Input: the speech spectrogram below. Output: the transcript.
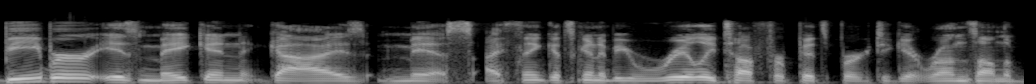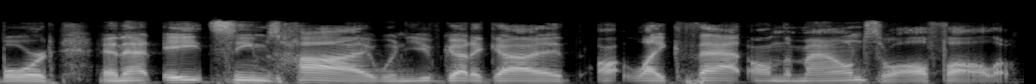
Bieber is making guys miss. I think it's going to be really tough for Pittsburgh to get runs on the board, and that eight seems high when you've got a guy uh, like that on the mound. So I'll follow.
